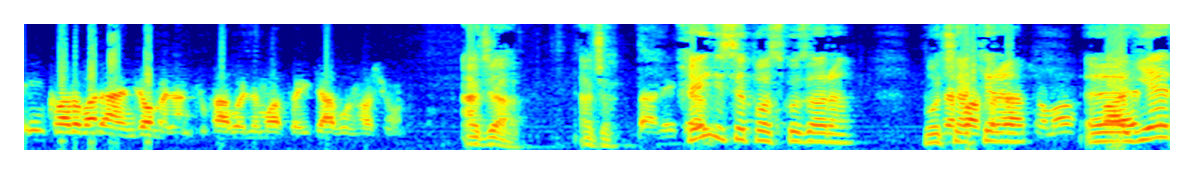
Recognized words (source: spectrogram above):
این کار رو باید انجام بدن تو قبایل ماسایی جوان هاشون عجب. عجب. بله. خیلی سپاسگزارم. متشکرم. یه.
